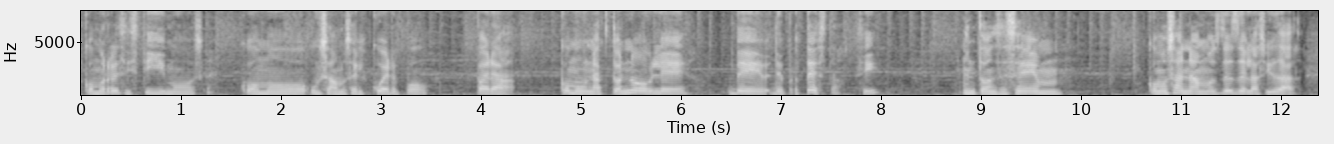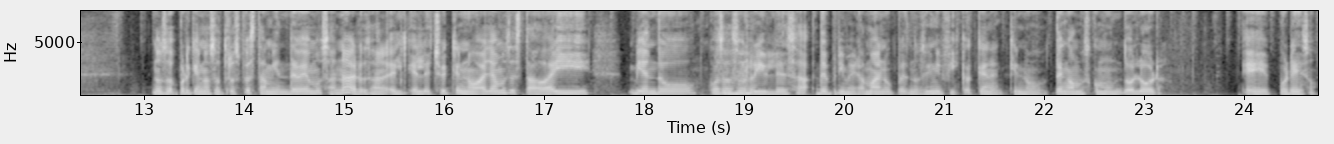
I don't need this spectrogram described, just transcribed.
Cómo resistimos, cómo usamos el cuerpo para como un acto noble de, protesta, ¿sí? Entonces, em, ¿cómo sanamos desde la ciudad? Porque nosotros pues también debemos sanar, o sea, el, hecho de que no hayamos estado ahí viendo cosas horribles de primera mano, pues no significa que, no tengamos como un dolor eh, por eso.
